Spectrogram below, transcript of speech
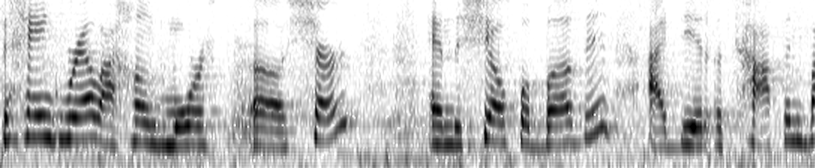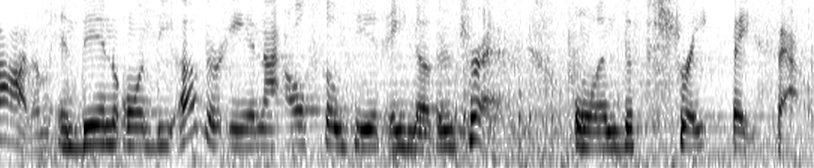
the hang rail, I hung more uh, shirts, and the shelf above it, I did a top and bottom. And then on the other end, I also did another dress on the straight face out.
